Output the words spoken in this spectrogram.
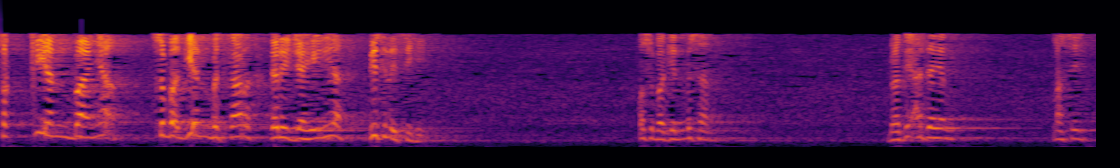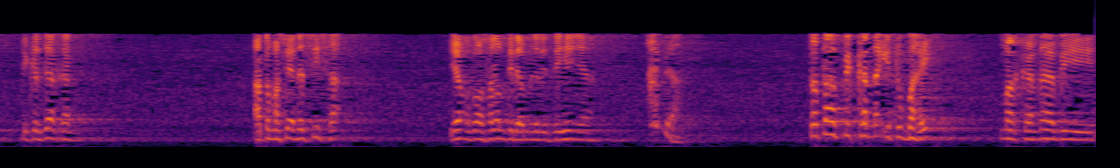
sekian banyak sebagian besar dari jahiliyah diselisihi. Oh sebagian besar. Berarti ada yang masih dikerjakan atau masih ada sisa yang Rasulullah SAW tidak menyelisihinya. Ada. Tetapi karena itu baik, maka Nabi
